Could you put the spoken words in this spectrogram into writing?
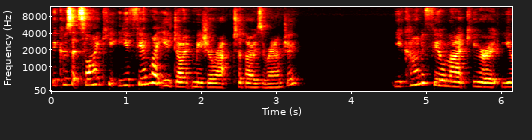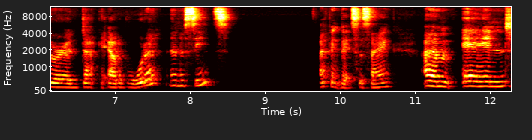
because it's like you, you feel like you don't measure up to those around you you kind of feel like you're a, you're a duck out of water in a sense. I think that's the saying. Um, and,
